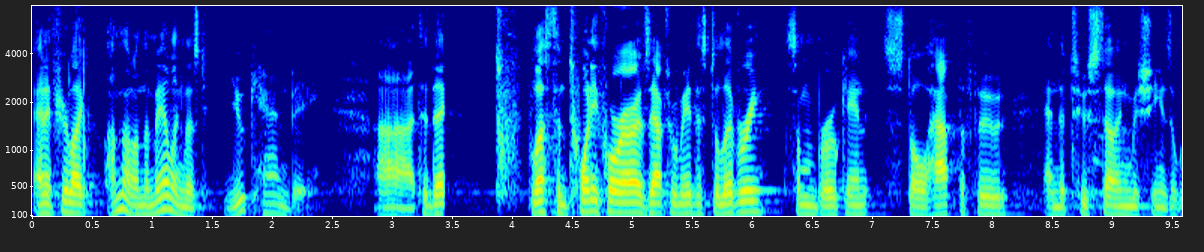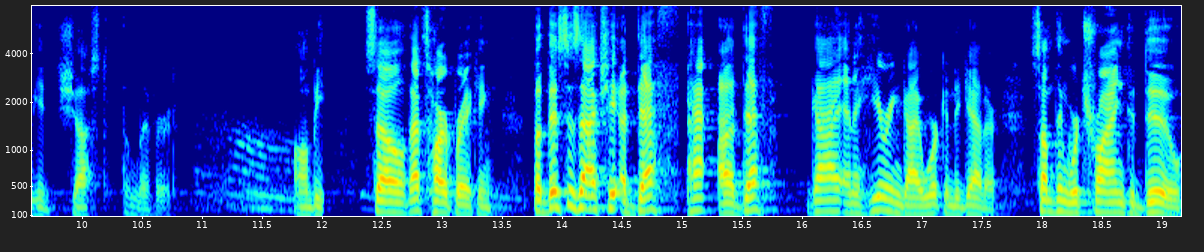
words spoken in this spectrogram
And if you're like, I'm not on the mailing list, you can be. Uh, today, t- less than 24 hours after we made this delivery, someone broke in, stole half the food and the two sewing machines that we had just delivered. On be- so that's heartbreaking. But this is actually a deaf, pa- a deaf guy and a hearing guy working together. Something we're trying to do.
